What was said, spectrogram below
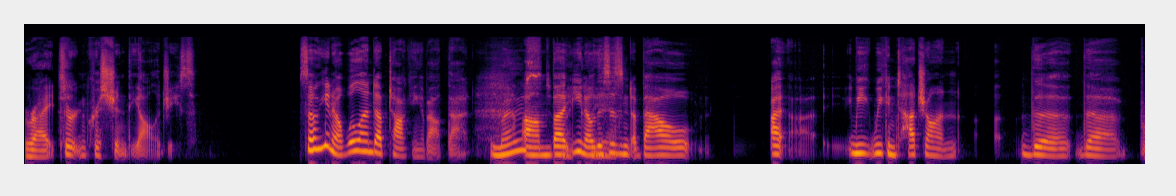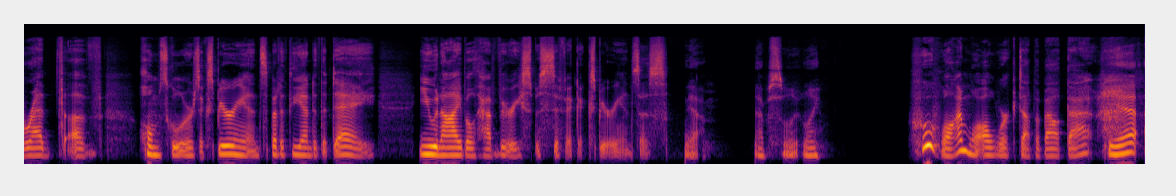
right certain christian theologies so you know we'll end up talking about that Most um, but you know this yeah. isn't about I, we, we can touch on the the breadth of homeschooler's experience, but at the end of the day, you and I both have very specific experiences. Yeah, absolutely. Whew, well, I'm all worked up about that. Yeah.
